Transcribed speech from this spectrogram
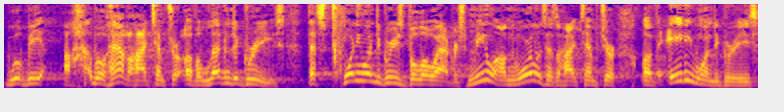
will be a, will have a high temperature of 11 degrees. That's 21 degrees below average. Meanwhile, New Orleans has a high temperature of 81 degrees.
